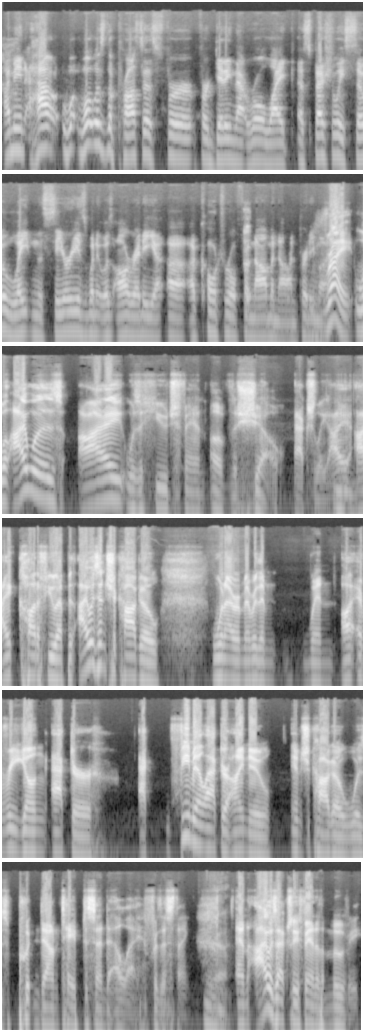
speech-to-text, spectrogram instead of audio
I mean, how? What, what was the process for for getting that role like, especially so late in the series when it was already a, a, a cultural phenomenon, pretty much? Right. Well, I was I was a huge fan of the show. Actually, I I caught a few episodes. I was in Chicago when I remember them when uh, every young actor, act, female actor I knew in Chicago was putting down tape to send to LA for this thing, yeah. and I was actually a fan of the movie.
